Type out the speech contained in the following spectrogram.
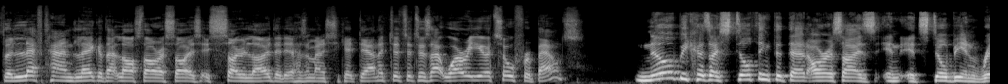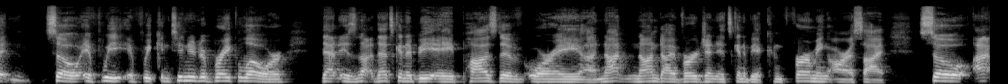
the left hand leg of that last RSI is, is so low that it hasn't managed to get down? Does, does that worry you at all for a bounce? No, because I still think that that RSI is in. It's still being written. So if we if we continue to break lower, that is not that's going to be a positive or a uh, not non-divergent. It's going to be a confirming RSI. So I,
